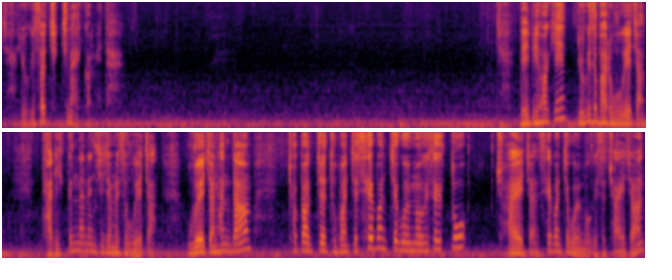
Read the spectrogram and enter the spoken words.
자, 여기서 직진할 겁니다. 자, 내비 확인. 여기서 바로 우회전. 다리 끝나는 지점에서 우회전. 우회전 한 다음 첫 번째, 두 번째, 세 번째 골목에서 또 좌회전. 세 번째 골목에서 좌회전.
